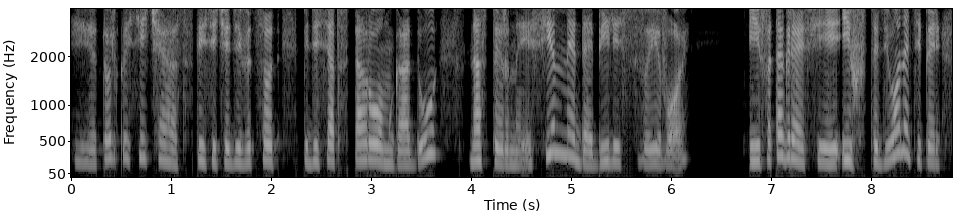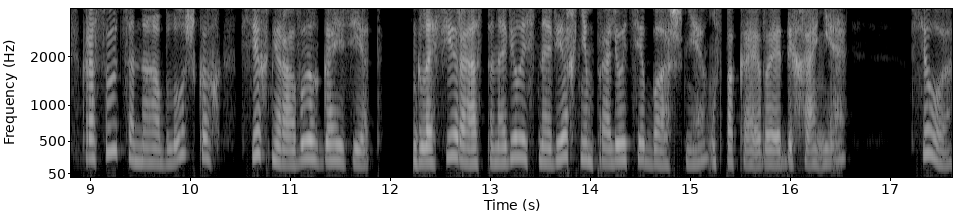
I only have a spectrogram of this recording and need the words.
И только сейчас, в 1952 году, настырные финны добились своего. И фотографии их стадиона теперь красуются на обложках всех мировых газет. Глафира остановилась на верхнем пролете башни, успокаивая дыхание. Все,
